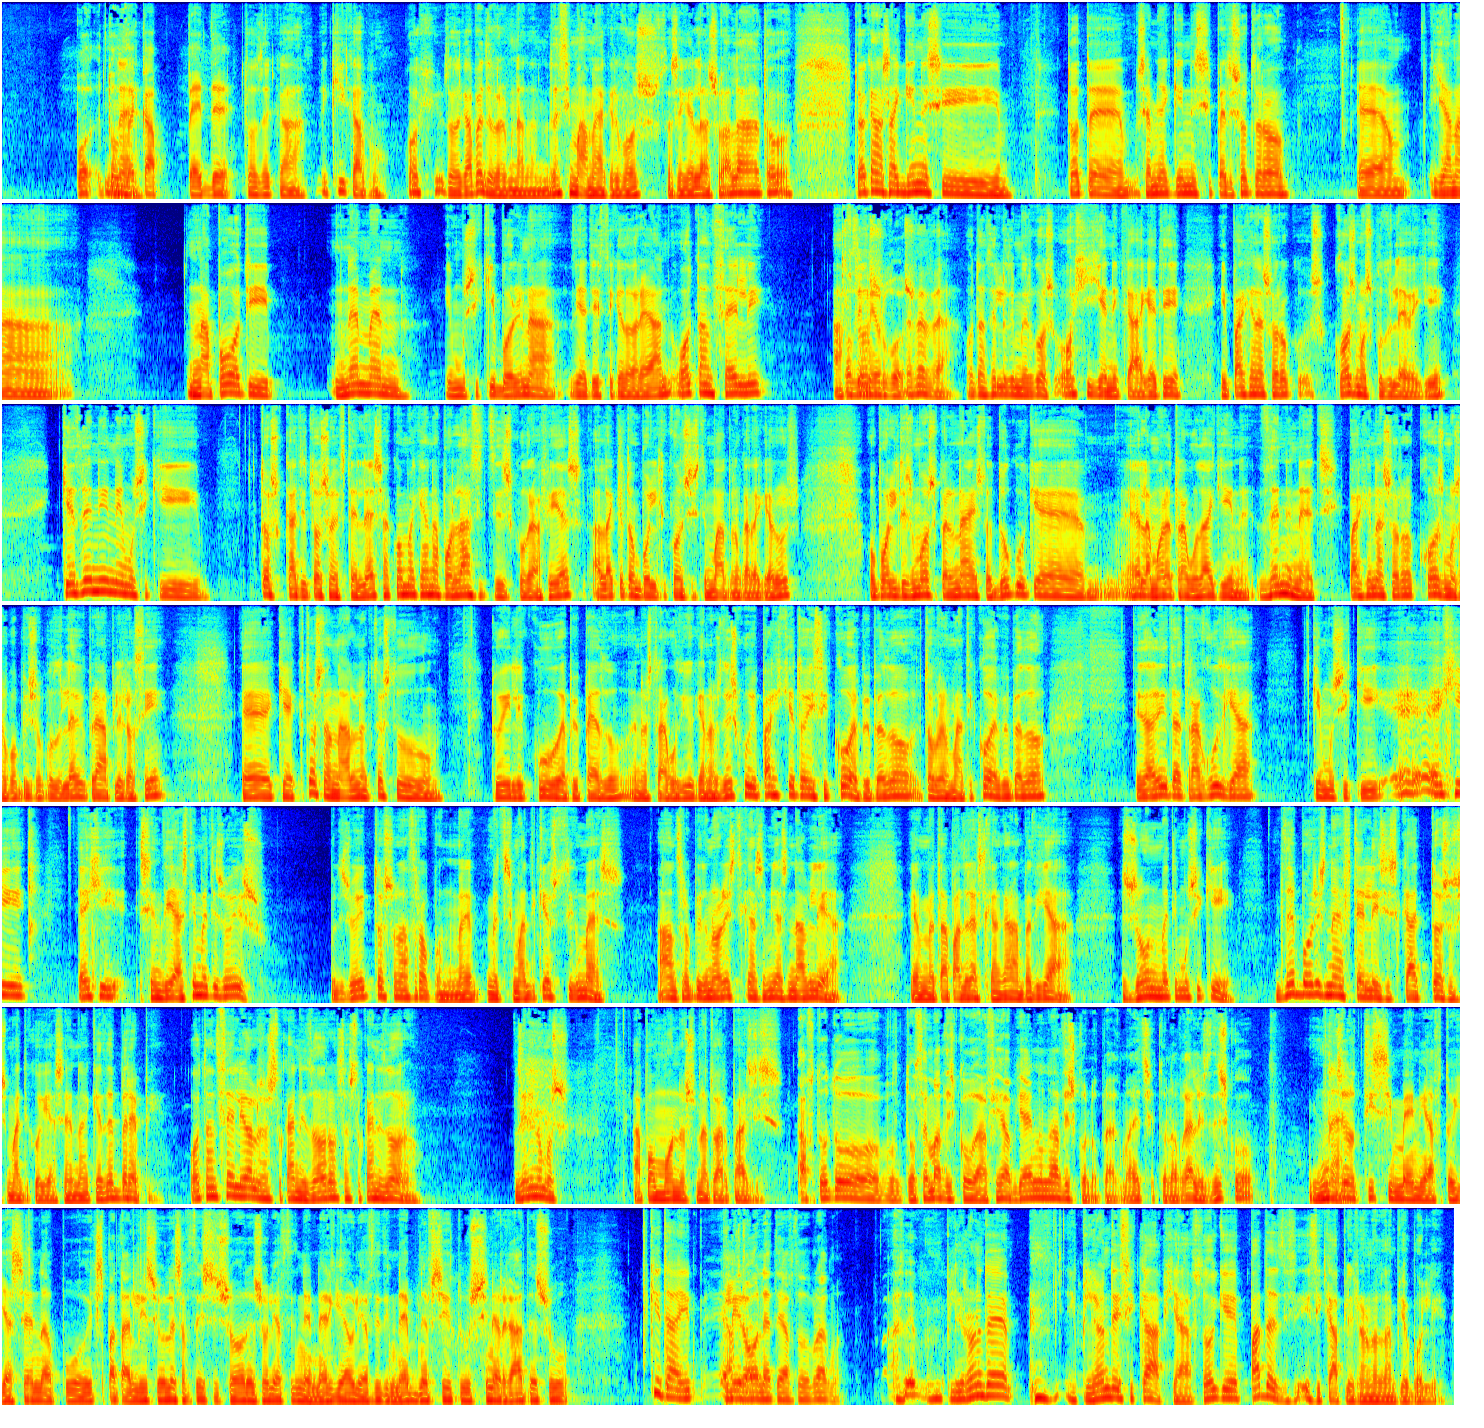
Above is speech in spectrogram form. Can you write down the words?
Πο- Το Ναι. 15. Το 10, εκεί κάπου. Όχι, το 15 πρέπει να ήταν. Δεν θυμάμαι ακριβώς, θα σε γελάσω, αλλά το, το έκανα σαν κίνηση τότε, σε μια κίνηση περισσότερο ε, για να, να πω ότι ναι μεν η μουσική μπορεί να διατίθεται και δωρεάν όταν θέλει αυτός, δημιουργός. Ε, βέβαια, όταν θέλει ο δημιουργός, όχι γενικά, γιατί υπάρχει ένας σωρό κόσμος που δουλεύει εκεί και δεν είναι η μουσική τόσο, κάτι τόσο ευτελές ακόμα και αν απολάθει της δισκογραφίας αλλά και των πολιτικών συστημάτων κατά καιρούς. ο πολιτισμός περνάει στον τούκου και ε, έλα μωρέ τραγουδάκι είναι. Δεν είναι έτσι. Υπάρχει ένα σωρό κόσμος από πίσω που δουλεύει πρέπει να πληρωθεί ε, και εκτός των άλλων εκτός του, του υλικού επίπεδου ενός τραγουδιού και ενός δίσκου υπάρχει και το ηθικό επίπεδο το πνευματικό επίπεδο. Δηλαδή τα τραγούδια και η μουσική ε, έχει, έχει συνδυαστεί με τη ζωή σου με τη ζωή τόσων ανθρώπων, με, με τις σημαντικές τους στιγμές. Άνθρωποι γνωρίστηκαν σε μια συναυλία, ε, μετά παντρεύτηκαν, κάναν παιδιά, ζουν με τη μουσική. Δεν μπορείς να ευτελίσεις κάτι τόσο σημαντικό για σένα και δεν πρέπει. Όταν θέλει όλος να στο κάνει δώρο, θα στο κάνει δώρο. Δεν είναι όμως από μόνος σου να το αρπάζεις. Αυτό το, το θέμα δισκογραφία πια είναι ένα δύσκολο πράγμα. Έτσι. Το να βγάλεις δίσκο. Ναι. Δεν ξέρω τι σημαίνει αυτό για σένα που έχεις παταλήσει όλες αυτές τις ώρες, όλη αυτή την ενέργεια, όλη αυτή την έμπνευση, τους συνεργάτες σου. Κοίτα, η- Πληρώνεται αυτό το πράγμα; Ε, Πληρώνεται, πληρώνεται ηθικά πια αυτό και πάντα ηθικά πληρωνόταν πιο πολύ.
